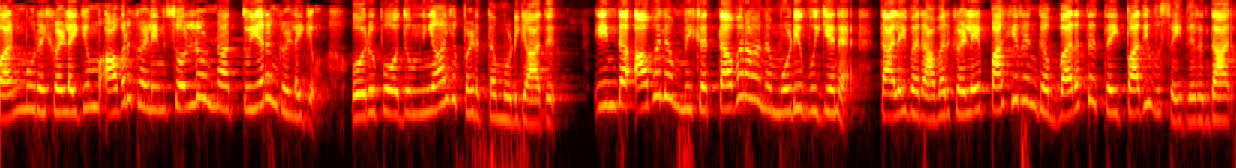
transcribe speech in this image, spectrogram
வன்முறைகளையும் அவர்களின் சொல்லொண்ணா துயரங்களையும் ஒருபோதும் நியாயப்படுத்த முடியாது. இந்த அவலம் மிக தவறான முடிவு என தலைவர் அவர்களே பகிரங்க வருத்தத்தை பதிவு செய்திருந்தார்.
